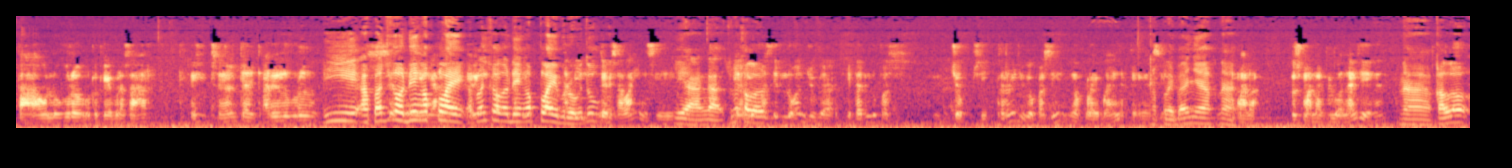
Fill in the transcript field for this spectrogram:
Tahu lu bro. Udah kayak berasa har- eh saya cari cari lu bro. Iya apalagi kalau dia nge-apply. kan? apalagi kalau dia nge-apply bro itu dari salahin sih. Iya enggak cuma ya, kalau pasti duluan juga kita dulu pas job seeker juga pasti nge-apply banyak ya nge-apply banyak nah. Mana terus mana duluan aja ya kan? Nah, kalau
